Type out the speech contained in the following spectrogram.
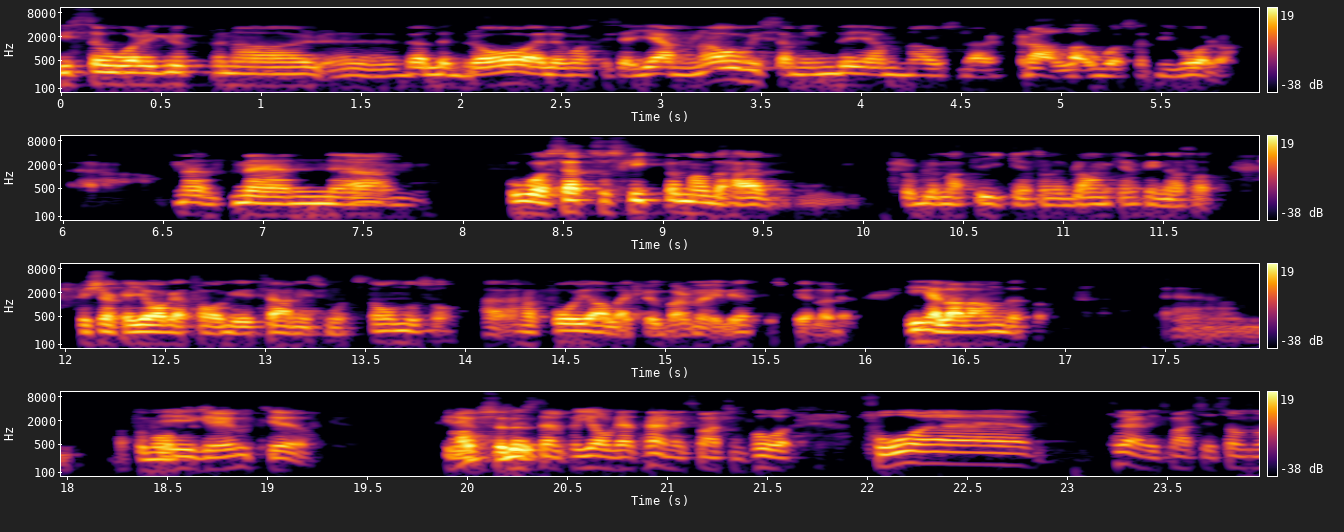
vissa år är grupperna eh, väldigt bra, eller man ska säga jämna och vissa mindre jämna och sådär för alla oavsett nivå. Då. Ehm, Men, men Ja. ehm, oavsett så slipper man det här problematiken som ibland kan finnas att försöka jaga tag i träningsmotstånd och så. Här, här får ju alla klubbar möjlighet att spela det i hela landet. Då. Ehm, Det är grymt ju. Grymt. Absolut. Istället för att jaga träningsmatcher, få, få eh, träningsmatcher som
